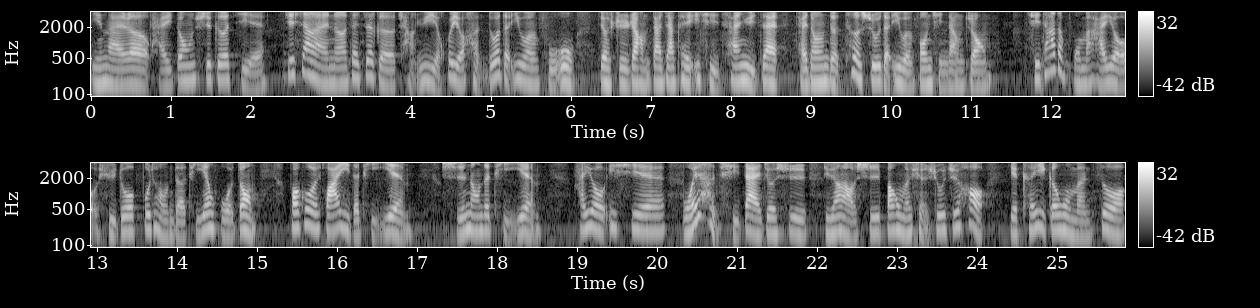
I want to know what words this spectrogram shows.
迎来了台东诗歌节。接下来呢，在这个场域也会有很多的译文服务，就是让大家可以一起参与在台东的特殊的译文风情当中。其他的，我们还有许多不同的体验活动，包括华语的体验、石农的体验，还有一些我也很期待，就是许源老师帮我们选书之后。也可以跟我们做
